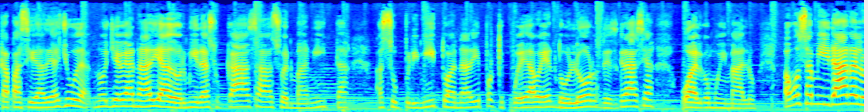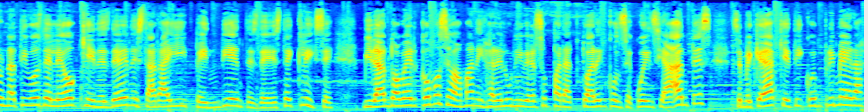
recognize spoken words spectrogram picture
capacidad de ayuda. No lleve a nadie a dormir a su casa, a su hermanita, a su primito, a nadie, porque puede haber dolor, desgracia o algo muy malo. Vamos a mirar a los nativos de Leo, quienes deben estar ahí pendientes de este eclipse, mirando a ver cómo se va a manejar el universo para actuar en consecuencia. Antes, se me queda quietico en primera,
